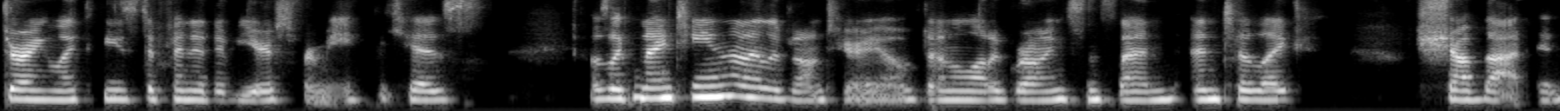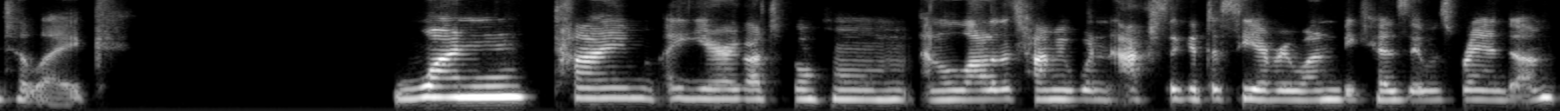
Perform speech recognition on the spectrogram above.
during like these definitive years for me because I was like 19 and I lived in Ontario. I've done a lot of growing since then. And to like shove that into like one time a year I got to go home, and a lot of the time I wouldn't actually get to see everyone because it was random,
